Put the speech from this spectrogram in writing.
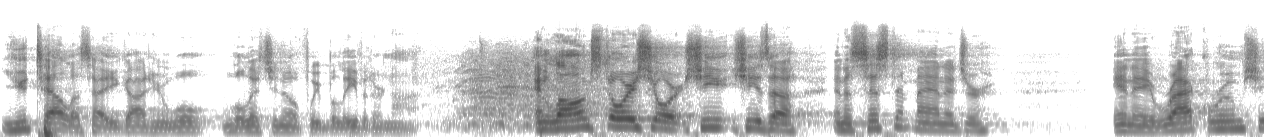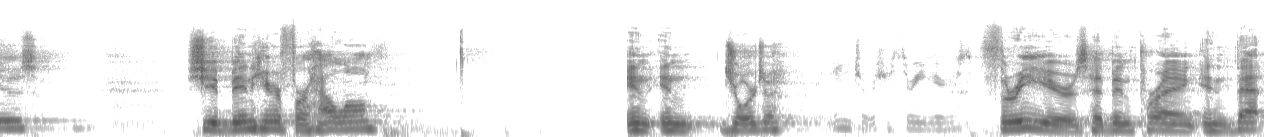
You tell us how you got here, and we'll, we'll let you know if we believe it or not. and long story short, she, she's a, an assistant manager in a rack room shoes. She had been here for how long? In, in Georgia? In Georgia, three years. Three years had been praying, and that,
